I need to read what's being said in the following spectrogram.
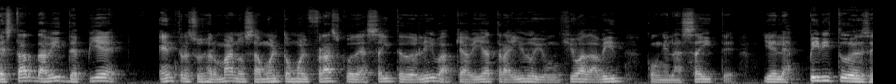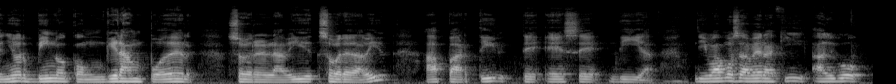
estar David de pie entre sus hermanos, Samuel tomó el frasco de aceite de oliva que había traído y ungió a David con el aceite. Y el Espíritu del Señor vino con gran poder sobre, David, sobre David a partir de ese día. Y vamos a ver aquí algo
